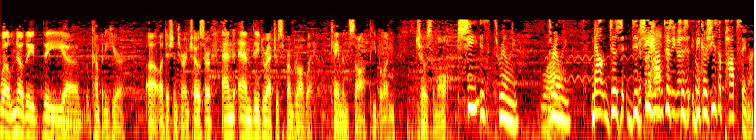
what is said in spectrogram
Well, no, the the uh, company here uh, auditioned her and chose her, and and the directors from Broadway came and saw people and chose them all. She is thrilling. Thrilling. Now, does did Me she have to pregunto, just because she's a pop singer?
